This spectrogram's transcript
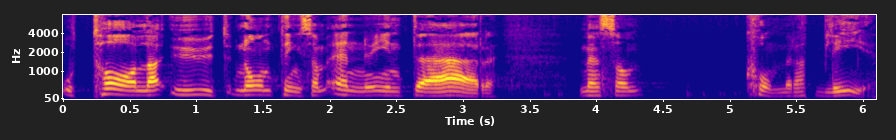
och tala ut någonting som ännu inte är, men som kommer att bli.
